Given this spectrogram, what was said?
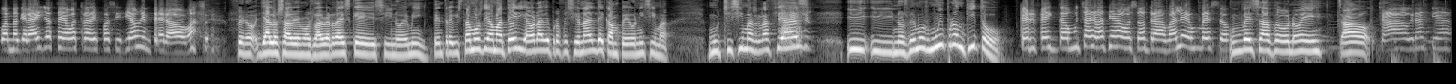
cuando queráis yo estoy a vuestra disposición entera, vamos. Pero ya lo sabemos, la verdad es que sí, Noemí. Te entrevistamos de amateur y ahora de profesional de campeonísima. Muchísimas gracias y, nos vemos muy prontito. Perfecto, muchas gracias a vosotras, ¿vale? Un beso. Un besazo, Noé. Chao. Chao, gracias.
